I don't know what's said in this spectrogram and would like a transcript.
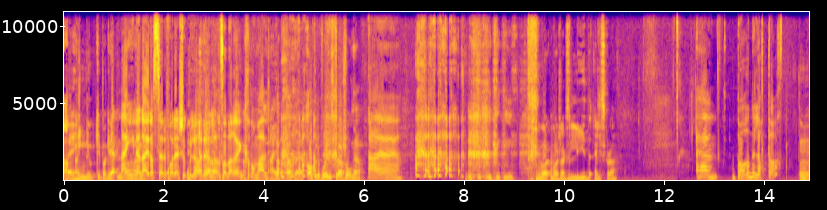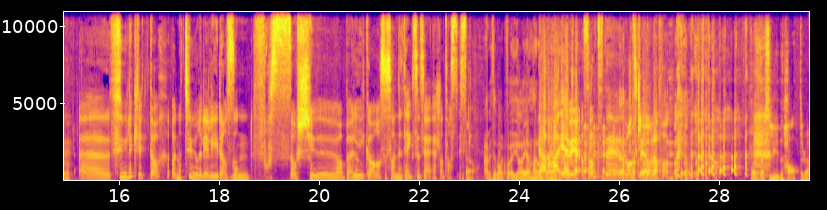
det- henger jo ikke på grep. Nei, nei, nei, da ser du for deg en sjokolade eller en sånn der en karamell. Nei, det, det, Apropos inspirasjon, ja. Ja, ja, ja. hva, hva slags lyd elsker du? Um, barnelatter. Mm. Uh, fuglekvitter og naturlige lyder. Altså sånn foss og sjø og bølger og så sånne ting syns jeg er fantastisk. Ja. Er vi tilbake på øya igjen her, Ja, altså? her er vi. sant? Det er vanskelig å komme derfra. Hva slags lyd hater du?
